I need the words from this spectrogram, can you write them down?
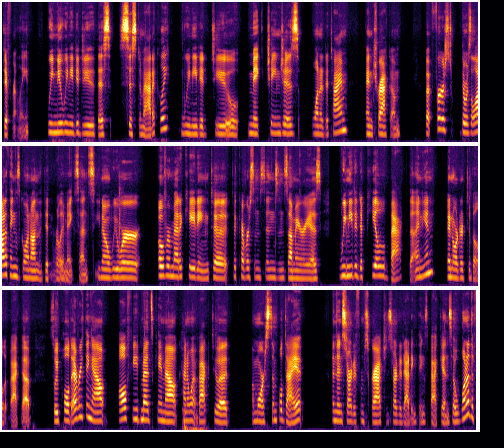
differently. We knew we needed to do this systematically. We needed to make changes one at a time and track them. But first, there was a lot of things going on that didn't really make sense. You know, we were over medicating to to cover some sins in some areas. We needed to peel back the onion in order to build it back up. So we pulled everything out. All feed meds came out, kind of went back to a, a more simple diet, and then started from scratch and started adding things back in. So one of the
